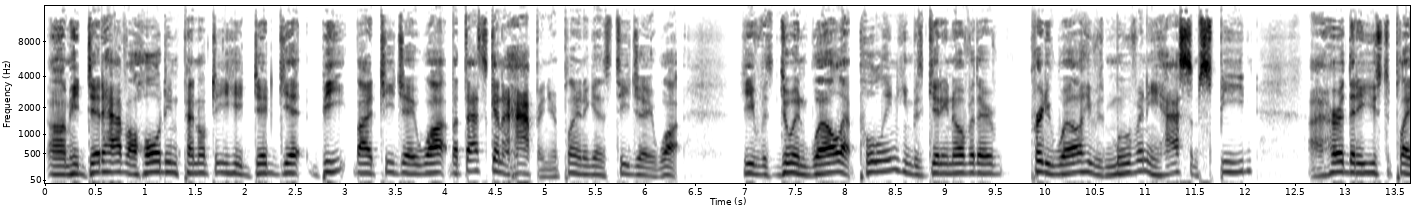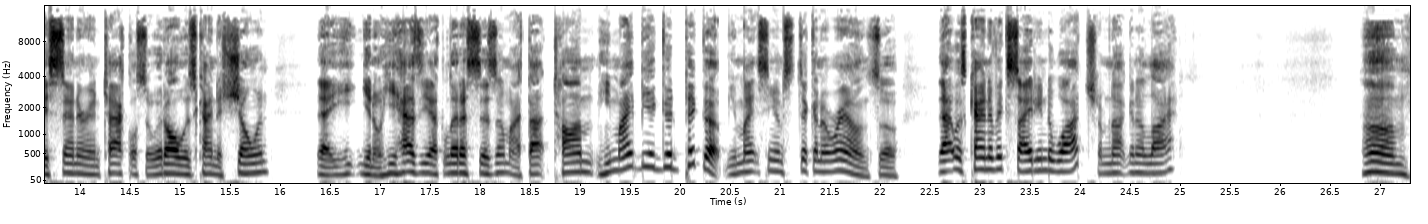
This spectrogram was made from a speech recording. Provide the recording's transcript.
Um, he did have a holding penalty. He did get beat by TJ Watt, but that's going to happen. You're playing against TJ Watt. He was doing well at pulling. He was getting over there pretty well. He was moving. He has some speed. I heard that he used to play center and tackle, so it all was kind of showing that he, you know, he has the athleticism. I thought Tom, he might be a good pickup. You might see him sticking around. So that was kind of exciting to watch. I'm not gonna lie. Um,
